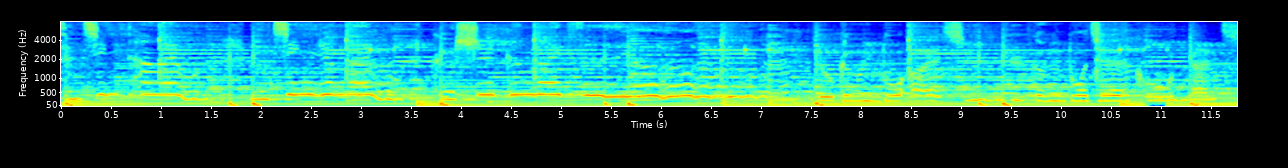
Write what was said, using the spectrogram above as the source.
曾经他爱我，如今仍爱我，可是更爱自由。有更多爱情与更多借口，难轻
